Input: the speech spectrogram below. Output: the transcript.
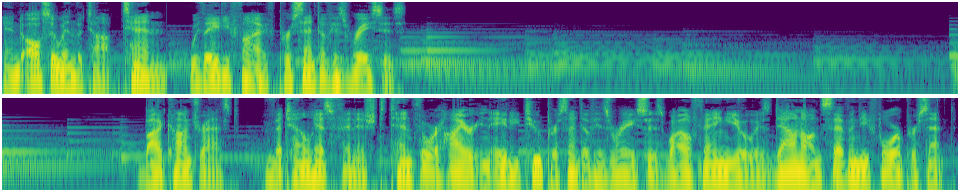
and also in the top 10, with 85% of his races. By contrast, Vettel has finished 10th or higher in 82% of his races while Fangio is down on 74%.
